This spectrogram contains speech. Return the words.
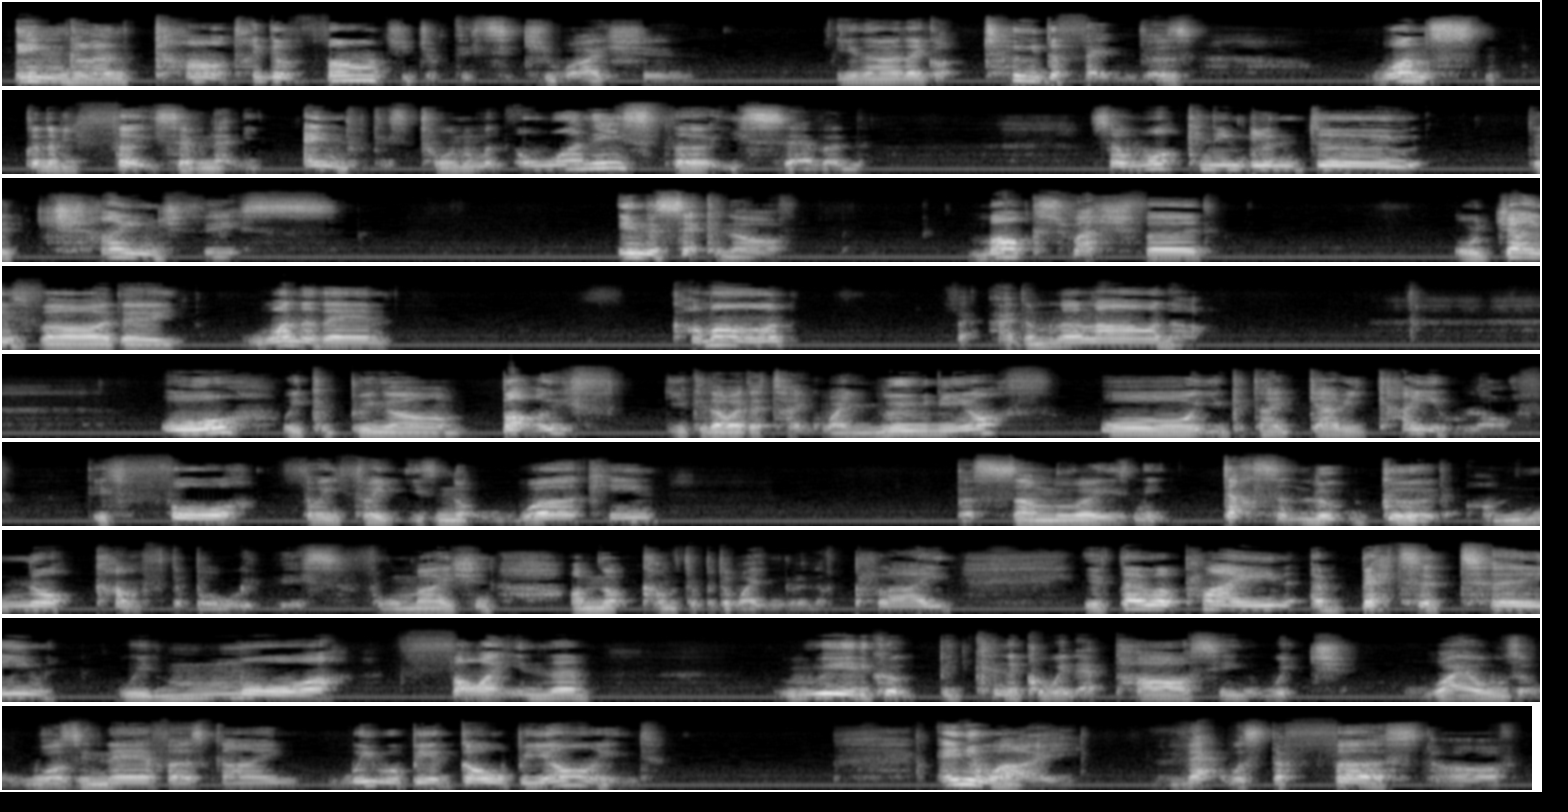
England can't take advantage of this situation. You know, they got two defenders. One's going to be 37 at the end of this tournament, and one is 37. So what can England do to change this in the second half? Marcus Rashford or James Vardy, one of them, come on, for Adam Lallana. Or we could bring on both. You could either take Wayne Rooney off, or you could take Gary Cahill off. This 4-3-3 is not working for some reason. It doesn't look good. I'm not comfortable with this formation. I'm not comfortable with the way England have played. If they were playing a better team with more fight in them, really could be clinical with their passing, which Wales was in their first game, we would be a goal behind. Anyway, that was the first half.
